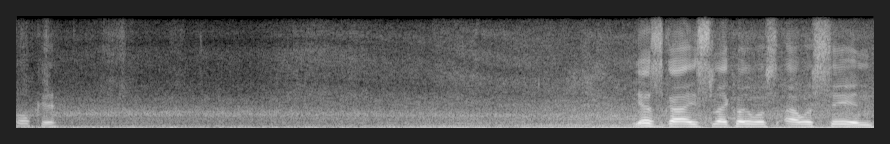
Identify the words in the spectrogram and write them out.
Okay. Yes guys, like I was I was saying,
